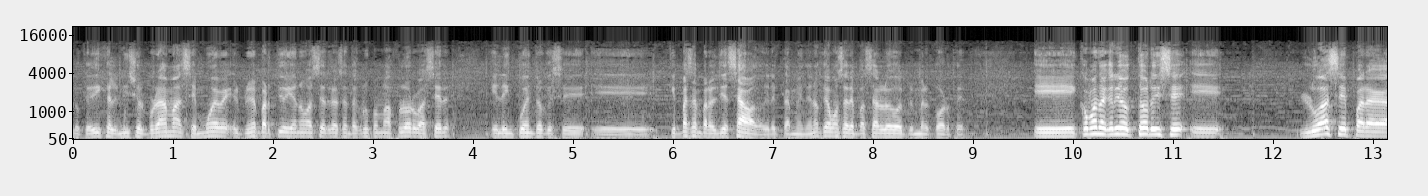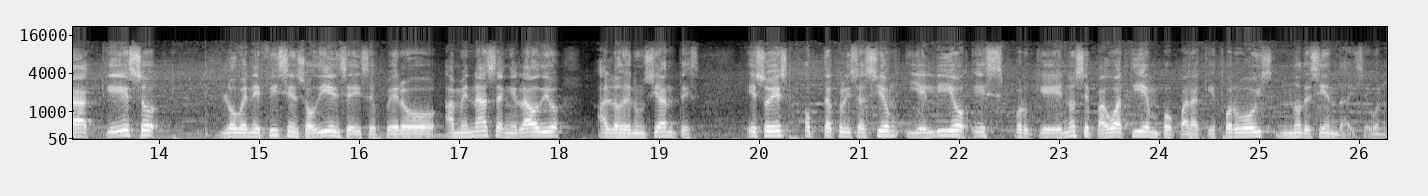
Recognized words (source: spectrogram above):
lo que dije al inicio del programa, se mueve. El primer partido ya no va a ser Real Santa Cruz más Flor, va a ser el encuentro que se eh, que pasan para el día sábado directamente, ¿no? Que vamos a repasar luego el primer corte. Eh, ¿Cómo anda, querido doctor? Dice, eh, lo hace para que eso lo beneficie en su audiencia, dice, pero amenaza en el audio a los denunciantes. Eso es obstaculización y el lío es porque no se pagó a tiempo para que Sport Boys no descienda, dice. Bueno,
